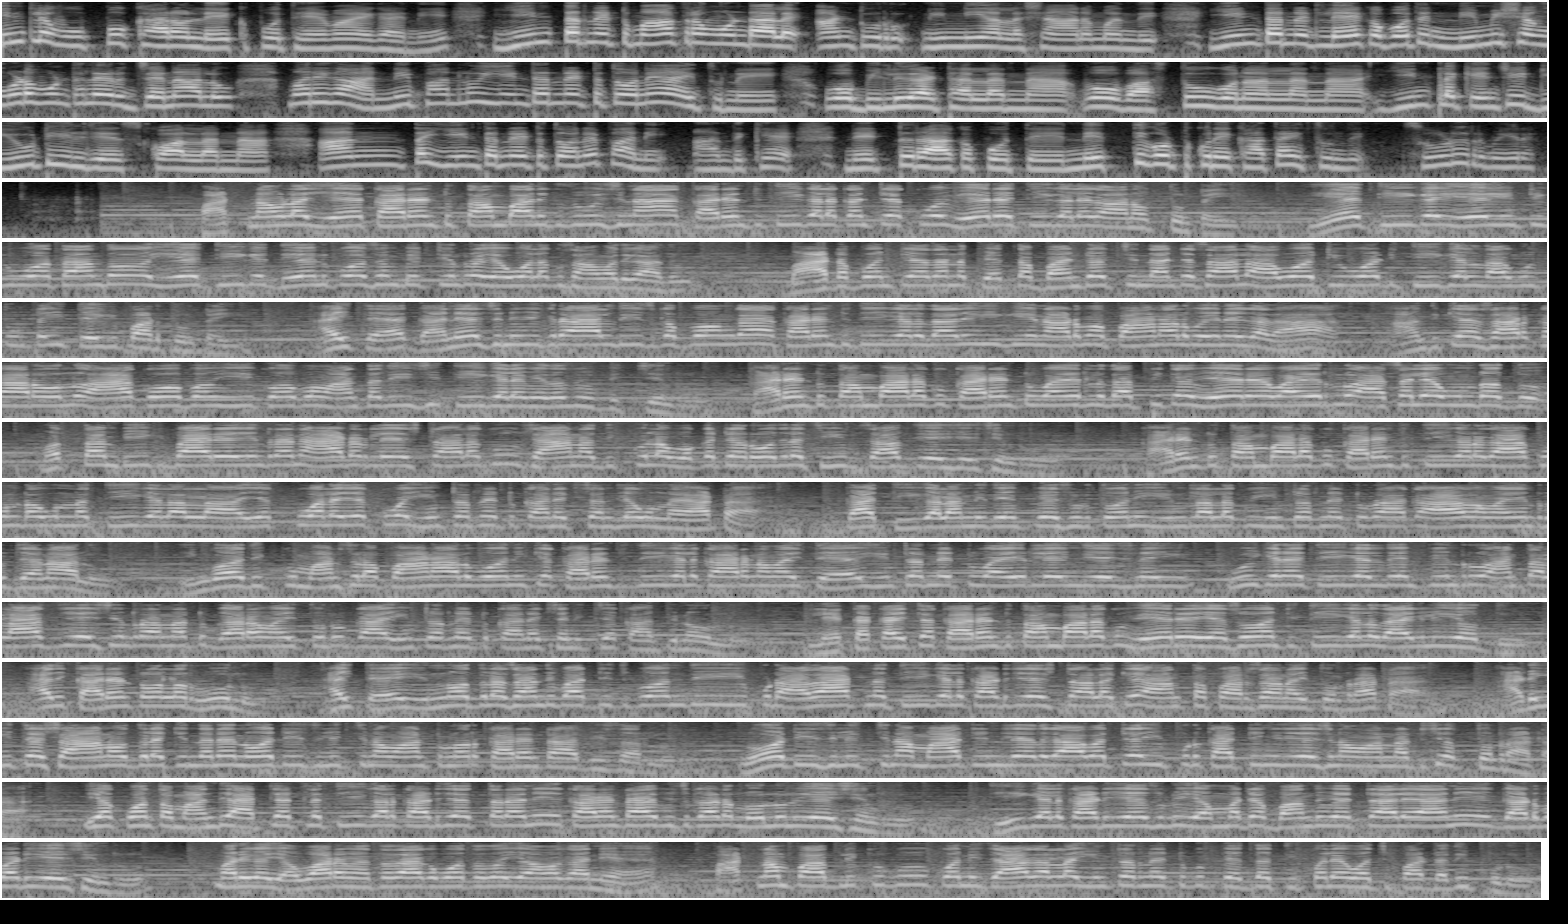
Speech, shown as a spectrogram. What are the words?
ఇంట్లో ఉప్పు కారం లేకపోతే ఏమాయ కానీ ఇంటర్నెట్ మాత్రం ఉండాలి అంటుర్రు నిన్ని అలా చాలా మంది ఇంటర్నెట్ లేకపోతే నిమిషం కూడా ఉండలేరు జనాలు. మరిగా అన్ని పనులు ఇంటర్నెట్తోనే అవుతున్నాయి ఓ బిల్లు కట్టాలన్నా ఓ వస్తువు కొనాలన్నా ఇంట్లోకించి డ్యూటీలు చేసుకోవాలన్నా అంతా ఇంటర్నెట్తోనే పని. అందుకే నెట్ రాకపోతే నెత్తి కొట్టుకునే కథ అవుతుంది చూడురు మీరే. పట్నంలో ఏ కరెంటు స్తంభానికి చూసినా కరెంటు తీగల కంటే ఎక్కువ వేరే తీగలే కానొస్తుంటాయి ఏ తీగ ఏ ఇంటికి పోతాందో ఏ తీగ దేనికోసం పెట్టినరో ఎవ్వలకు సామది కాదు. బాట పొంటి ఏదన్నా పెద్ద బండి వచ్చిందంటే చాలు అవోటి ఓటి తీగలు తగులుతుంటాయి తెగి పడుతుంటాయి. అయితే గణేశుని విగ్రహాలు తీసుకుపోగా కరెంటు తీగలు తలిగి ఈ నడమ పానాలు పోయినాయి కదా. అందుకే సర్కారోళ్ళు ఆ కోపం ఈ కోపం అంత తీసి తీగల మీద చూపించిండ్రు. కరెంటు స్తంభాలకు కరెంటు వైర్లు తప్పితే వేరే వైర్లు అసలే ఉండొద్దు. మొత్తం బీకి పారేయండ్రని ఆర్డర్లు వేసేటాలకు చాలా దిక్కుల ఒకటే రోజుల చీప్ సాఫ్ చేసేసిండ్రు. కరెంటు స్తంభాలకు కరెంటు తీగలు కాకుండా ఉన్న తీగలల్లా ఎక్కువలో ఎక్కువ ఇంటర్నెట్ కనెక్షన్లే ఉన్నాయట. గా తీగలన్నీ తెంపేసుడుతోని ఇండ్లకు ఇంటర్నెట్ రాక ఆగమైనరు జనాలు. ఇంకో దిక్కు మనుషుల పానాలు పోనీకే కరెంటు తీగలు కారణమైతే ఇంటర్నెట్ వైర్లు ఏం చేసినాయి? ఊరికనే తీగలు తెంపినరు అంత లాస్ చేసిండ్రు అన్నట్టు గరం అవుతుండ్రు గా ఇంటర్నెట్ కనెక్షన్ ఇచ్చే కంపెనీ వాళ్ళు లెక్కకైతే కరెంటు స్తంభాలకు వేరే ఎటువంటి తీగలు తగిలియొద్దు. అది కరెంటు వల్ల రూలు. అయితే ఇన్నొద్దుల సంధి పట్టించుకుంది. ఇప్పుడు అదాటిన తీగలు కట్ చేసేటాలకే అంత పర్సాన్ అవుతుండ్రట అడిగితే శానొద్దుల కిందనే నోటీసులు ఇచ్చినాం అంటున్నారు కరెంట్ ఆఫీసర్లు. నోటీసులు ఇచ్చినా మాటిన్ లేదు కాబట్టే ఇప్పుడు కట్టింగ్ చేసినాం అన్నట్టు చెప్తుండ్రట. ఇక కొంతమంది అట్లట్ల తీగలు కట్ చేస్తారని కరెంట్ ఆఫీస్ కాడ లొల్లులు చేసిండ్రు. తీగలు కట్ చేసుడు ఎమ్మటే బంద్ పెట్టాలి అని గడబడి చేసిండ్రు. మరి ఇక వ్యవహారం ఎంత దాకపోతుందో ఏమగానే పట్నం పబ్లిక్కు కొన్ని జాగాల్లో ఇంటర్నెట్కు పెద్ద తిప్పలే వచ్చి పడ్డది ఇప్పుడు.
